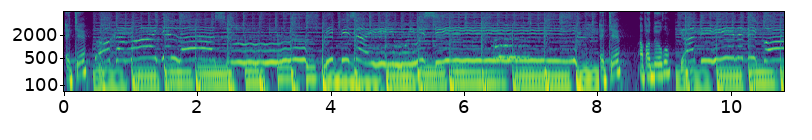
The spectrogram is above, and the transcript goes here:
Ε και; Το χαμόγελό σου Λείπει η ζωή μου η μισή Ε και; Απαντώ εγώ. Κι ό,τι είναι δικό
